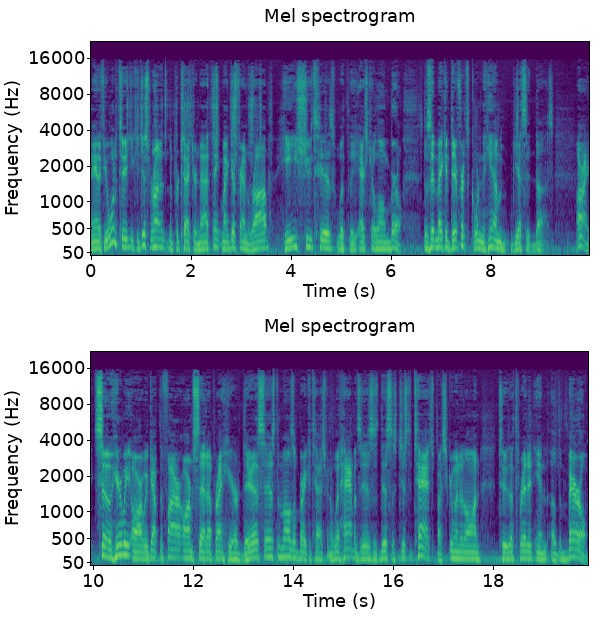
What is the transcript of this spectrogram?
And if you wanted to, you could just run the protector. Now, I think my good friend Rob, he shoots his with the extra long barrel. Does it make a difference? According to him, yes, it does. All right, so here we are. We've got the firearm set up right here. This is the muzzle brake attachment. And what happens is, is this is just attached by screwing it on to the threaded end of the barrel.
